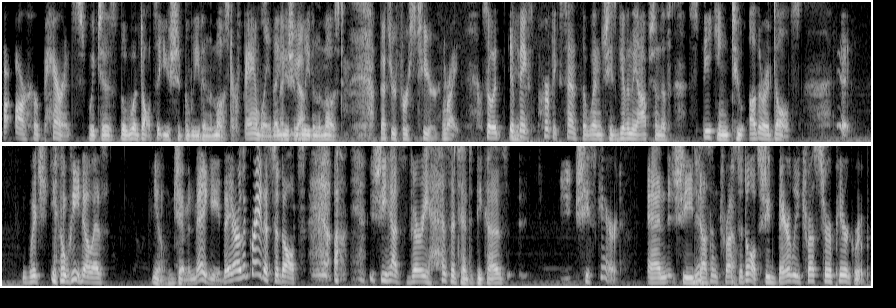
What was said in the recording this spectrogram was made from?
are, are, her parents, which is the adults that you should believe in the most, or family that you should yeah. believe in the most. That's your first tier. Right. So it, it yeah. makes perfect sense that when she's given the option of speaking to other adults, eh, which you know we know as you know Jim and Maggie, they are the greatest adults. Uh, she has very hesitant because she's scared and she yeah. doesn't trust adults. She barely trusts her peer group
